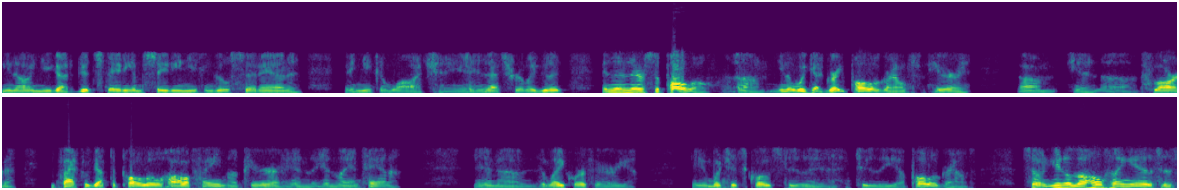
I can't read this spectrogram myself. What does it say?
you know, and you got good stadium seating. You can go sit in and and you can watch, and that's really good. And then there's the polo. Um, you know, we got great polo grounds here um, in uh, Florida. In fact, we got the Polo Hall of Fame up here in in Lantana, in uh, the Lake Worth area, and which is close to the to the uh, polo grounds. So you know, the whole thing is is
